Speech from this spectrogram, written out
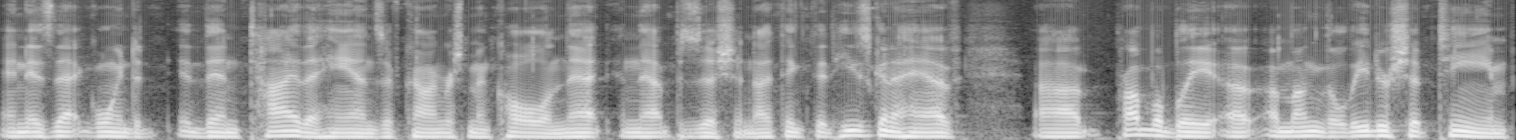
And is that going to then tie the hands of Congressman Cole in that in that position? I think that he's going to have uh, probably uh, among the leadership team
